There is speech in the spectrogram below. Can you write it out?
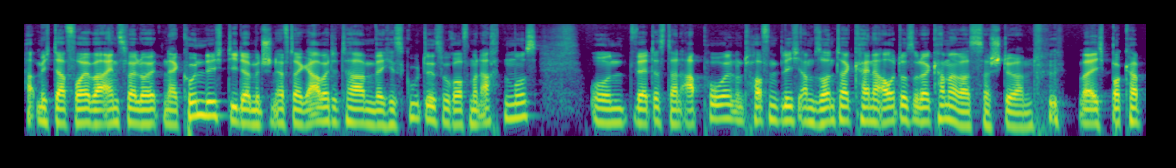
habe mich da vorher bei ein, zwei Leuten erkundigt, die damit schon öfter gearbeitet haben, welches gut ist, worauf man achten muss. Und werde das dann abholen und hoffentlich am Sonntag keine Autos oder Kameras zerstören. Weil ich Bock habe,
